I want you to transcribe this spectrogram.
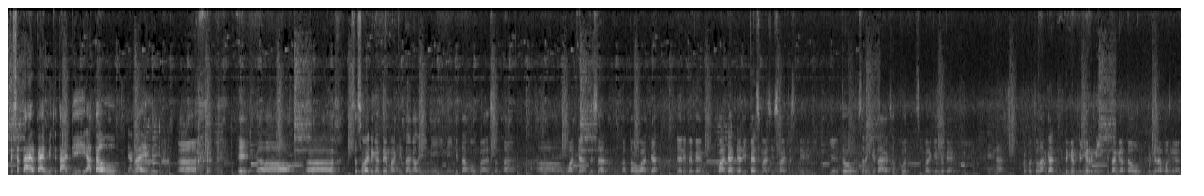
peserta LPM itu tadi atau yang lain nih? Eh, Oke, kalau eh, sesuai dengan tema kita kali ini, ini kita mau bahas tentang eh, wadah besar atau wadah dari PPM, wadah dari pers mahasiswa itu sendiri nih, yaitu sering kita sebut sebagai PPMI. Nah, kebetulan kan denger-denger nih, kita nggak tahu bener apa enggak.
